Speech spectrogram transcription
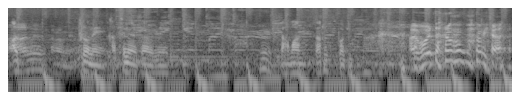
아는 사람이야? 그러네 같은 회사를. 나만 따뜻밥이구나. 아뭘 다른 국밥이야.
